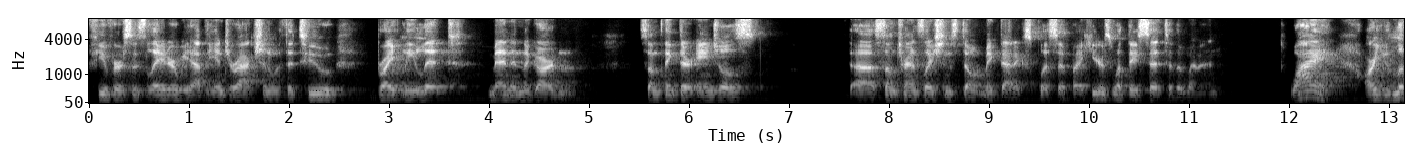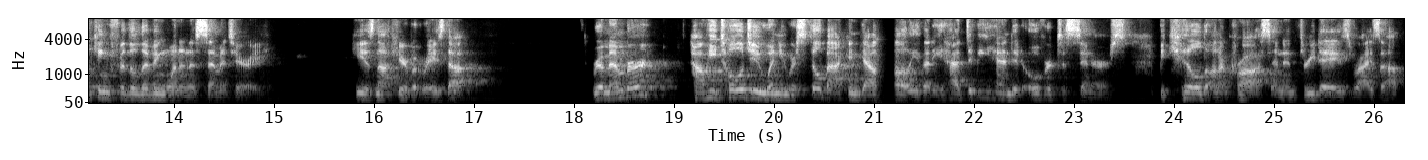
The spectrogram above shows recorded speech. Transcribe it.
A few verses later, we have the interaction with the two brightly lit men in the garden. Some think they're angels. Uh, some translations don't make that explicit, but here's what they said to the women Why are you looking for the living one in a cemetery? He is not here, but raised up. Remember how he told you when you were still back in Galilee that he had to be handed over to sinners, be killed on a cross, and in three days rise up?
